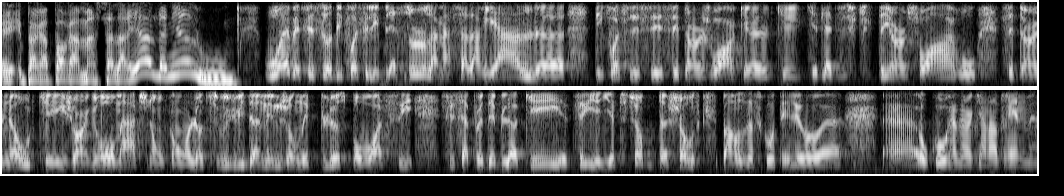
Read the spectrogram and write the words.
Et par rapport à masse salariale, Daniel, ou? Ouais, ben c'est ça. Des fois, c'est les blessures, la masse salariale. Euh, des fois, c'est un joueur qui, qui, a de la difficulté un soir ou c'est un autre qui joue un gros match. Donc, on, là, tu veux lui donner une journée de plus pour voir si, si ça peut débloquer. Tu sais, il y, a toutes sortes de choses qui se passent de ce côté-là euh, euh, au courant d'un camp d'entraînement.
